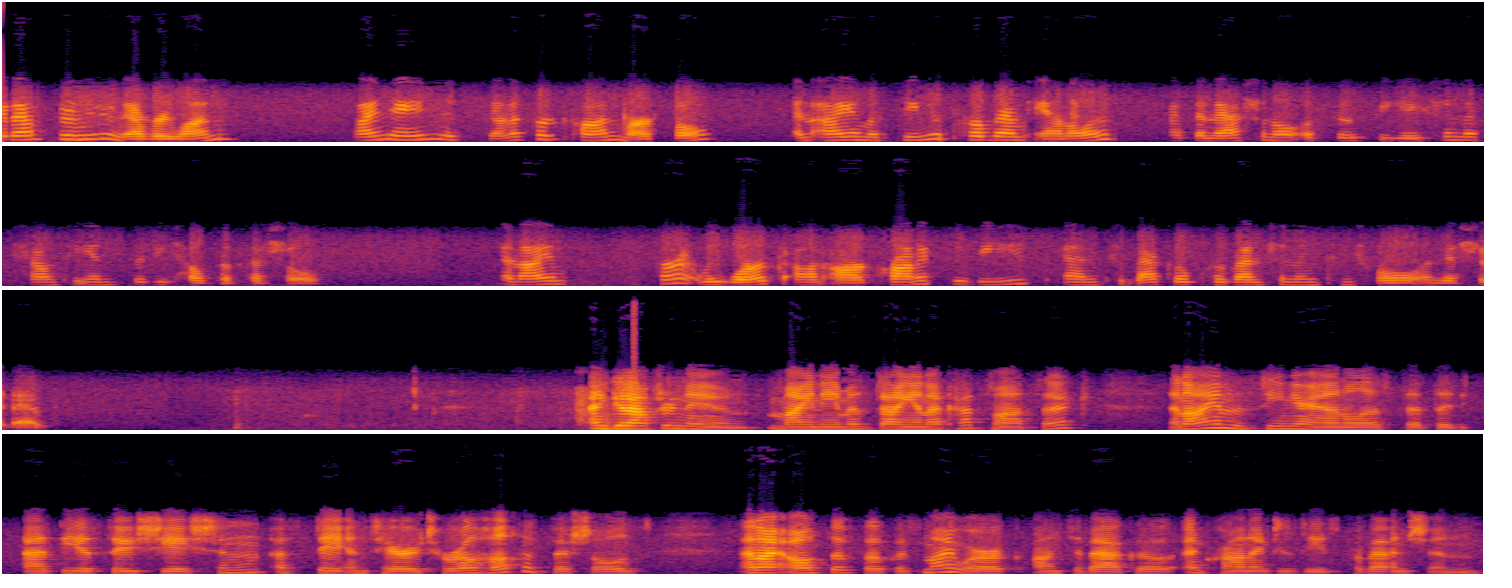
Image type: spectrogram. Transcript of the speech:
Good afternoon, everyone. My name is Jennifer Kahn Marshall, and I am a Senior Program Analyst at the National Association of County and City Health Officials. And I currently work on our Chronic Disease and Tobacco Prevention and Control Initiative. And good afternoon. My name is Diana Kaczmarczyk, and I am the Senior Analyst at the, at the Association of State and Territorial Health Officials, and I also focus my work on tobacco and chronic disease prevention.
